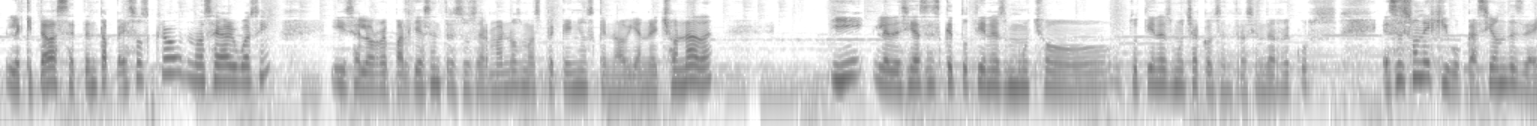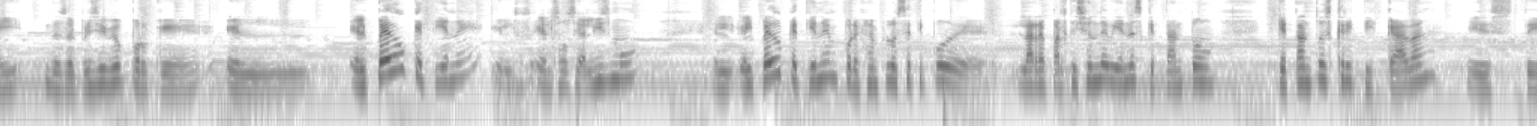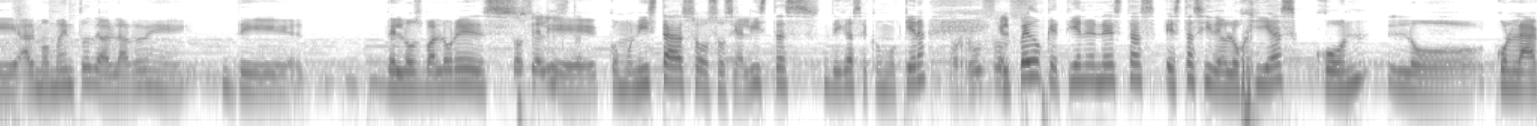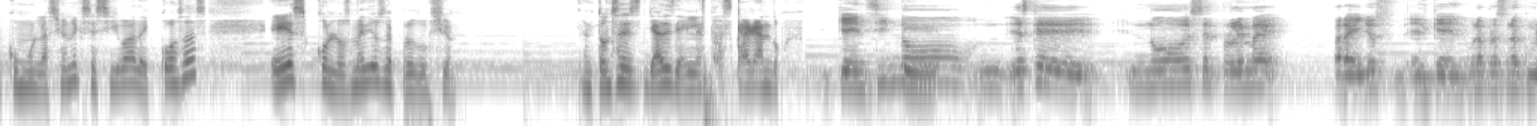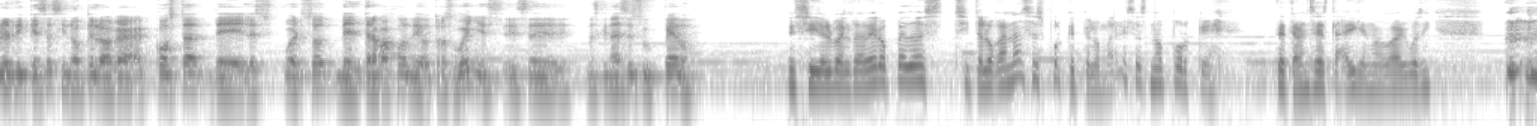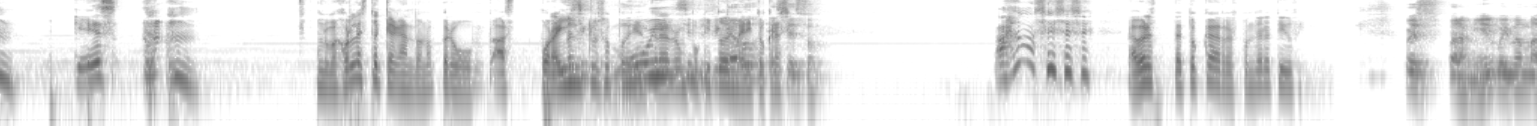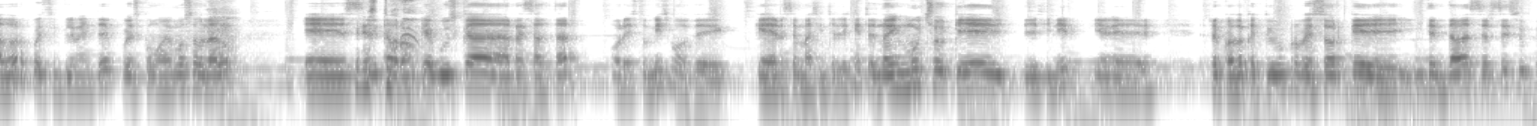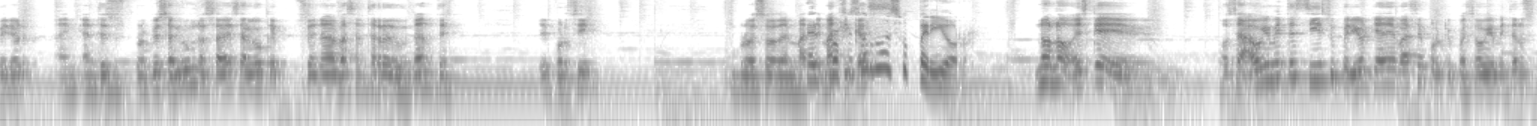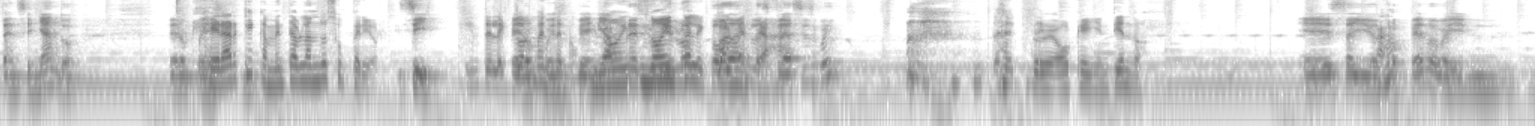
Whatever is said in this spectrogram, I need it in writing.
le quitabas 70 pesos, creo, no sé, algo así, y se lo repartías entre sus hermanos más pequeños que no habían hecho nada. Y le decías, es que tú tienes mucho, tú tienes mucha concentración de recursos. Esa es una equivocación desde ahí, desde el principio, porque el, el pedo que tiene el, socialismo, el, pedo que tienen, por ejemplo, ese tipo de, la repartición de bienes que tanto, que tanto es criticada este, al momento de hablar de, de de los valores eh, comunistas o socialistas, dígase como quiera. El pedo que tienen estas, estas ideologías con, lo, con la acumulación excesiva de cosas es con los medios de producción. Entonces ya desde ahí la estás cagando. Que en sí no... es que no es el problema para ellos el que una persona acumule riqueza, sino que lo haga a costa del esfuerzo del trabajo de otros güeyes. Ese, más que nada ese es su pedo. Si el verdadero pedo es, si te lo ganas es porque te lo mereces, no porque te transeaste a alguien o algo así. que es... a lo mejor la estoy cagando, ¿no? Pero por ahí incluso podría entrar un poquito de meritocracia. eso. Ajá, sí, sí, sí. A ver, te toca responder a ti, Duffy. Pues para mí el güey mamador, pues simplemente, pues como hemos hablado, es el cabrón que busca resaltar por esto mismo, de quererse más inteligente. No hay mucho que definir. Eh, recuerdo que tuve un profesor que intentaba hacerse superior ante sus propios alumnos, ¿sabes? Algo que suena bastante redundante de por sí. Un profesor de matemáticas. El profesor no es superior. No, no, es que. O sea, obviamente sí es superior ya de base porque, pues, obviamente nos está enseñando. Pero pues, Jerárquicamente hablando es superior. Sí. Intelectualmente pues, no. no, intelectualmente. Todas las clases, güey. ok, entiendo. Es ahí otro pedo, güey.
